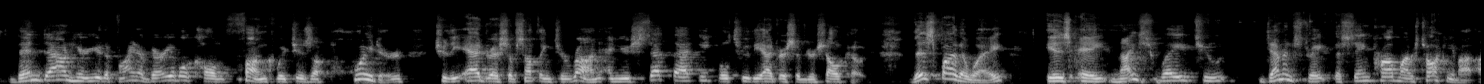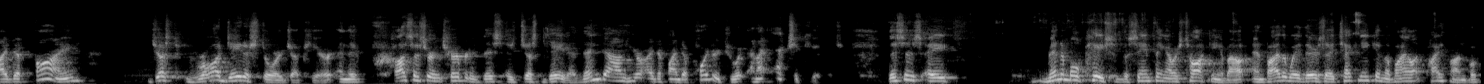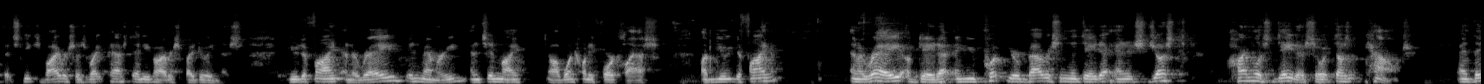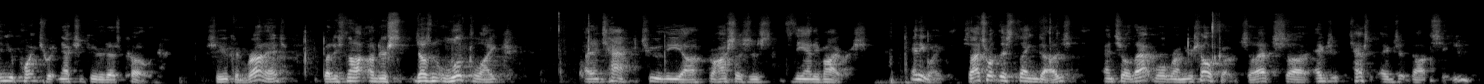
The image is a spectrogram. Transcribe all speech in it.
Then down here, you define a variable called func, which is a pointer to the address of something to run, and you set that equal to the address of your shellcode. This, by the way, is a nice way to demonstrate the same problem I was talking about. I defined just raw data storage up here, and the processor interpreted this as just data. Then down here, I defined a pointer to it, and I execute it. This is a minimal case of the same thing I was talking about. And by the way, there's a technique in the Violent Python book that sneaks viruses right past antivirus by doing this. You define an array in memory, and it's in my uh, 124 class. Um, you define an array of data, and you put your virus in the data, and it's just harmless data, so it doesn't count. And then you point to it and execute it as code. So you can run it, but it's not under, doesn't look like an attack to the uh, processes, to the antivirus. Anyway, so that's what this thing does. And so that will run your shellcode. So that's uh, exit test exit.c.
